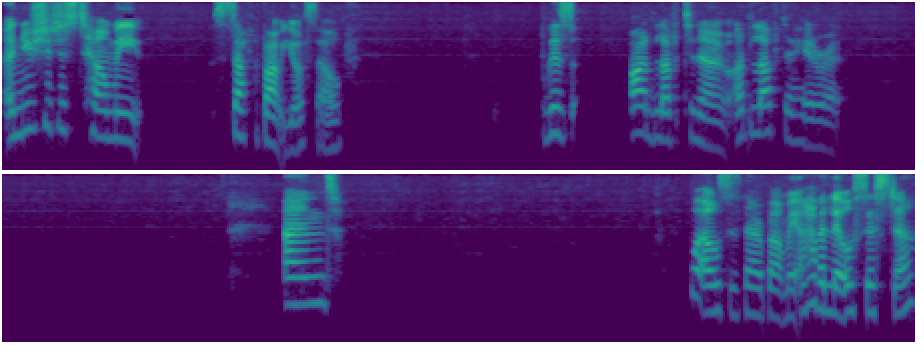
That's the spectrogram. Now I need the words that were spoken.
and you should just tell me stuff about yourself. Because I'd love to know. I'd love to hear it. And what else is there about me? I have a little sister.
